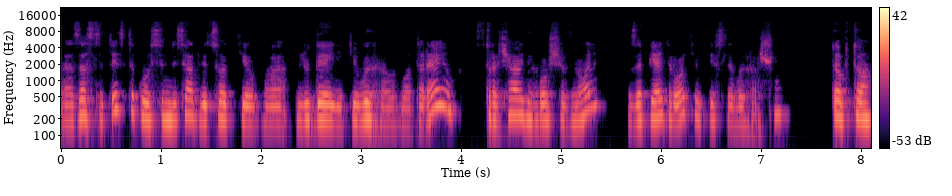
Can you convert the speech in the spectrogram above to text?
е, за статистикою, 70% людей, які виграли в лотерею, втрачають гроші в ноль за 5 років після виграшу. Тобто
